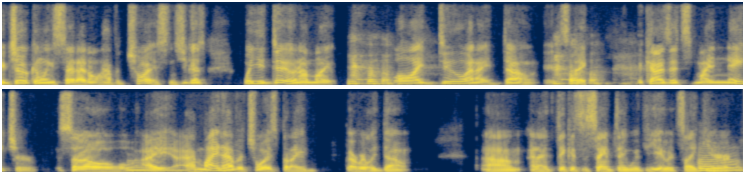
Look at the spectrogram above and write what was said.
I jokingly said, I don't have a choice. And she goes, Well, you do. And I'm like, Well, I do and I don't. It's like because it's my nature. So mm. I I might have a choice, but I I really don't. Um, and I think it's the same thing with you. It's like mm. your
